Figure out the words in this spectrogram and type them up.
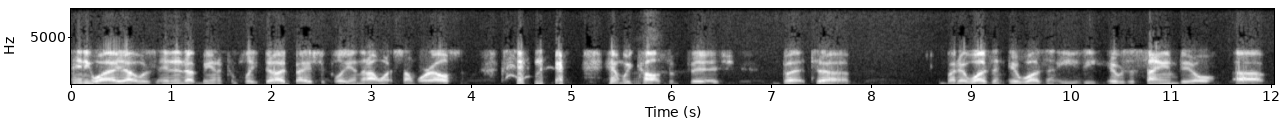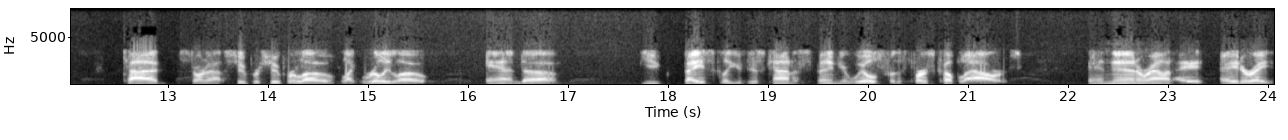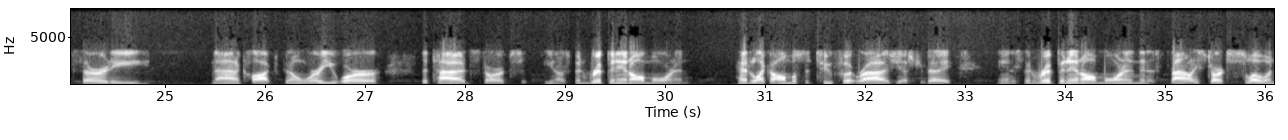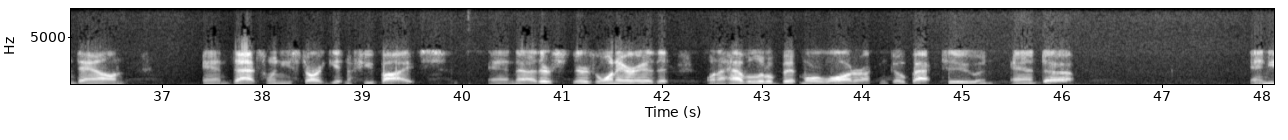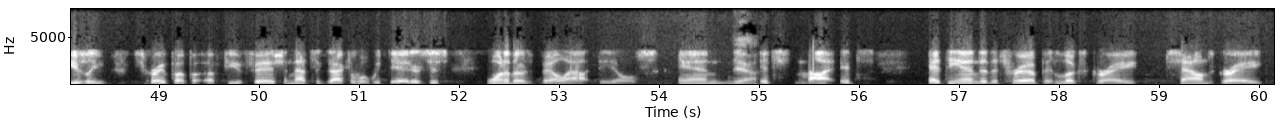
anyway, that was it ended up being a complete dud basically, and then I went somewhere else and, and we caught some fish, but uh, but it wasn't it wasn't easy. It was the same deal. Uh, tide started out super super low, like really low, and uh, you basically you're just kind of spinning your wheels for the first couple of hours, and then around eight eight or eight thirty, nine o'clock, depending on where you were, the tide starts. You know, it's been ripping in all morning. Had like almost a two foot rise yesterday, and it's been ripping in all morning. And then it finally starts slowing down, and that's when you start getting a few bites. And uh, there's there's one area that when I have a little bit more water, I can go back to and and uh, and usually scrape up a, a few fish, and that's exactly what we did. It's just one of those bailout deals, and Yeah. it's not. It's at the end of the trip, it looks great, sounds great.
